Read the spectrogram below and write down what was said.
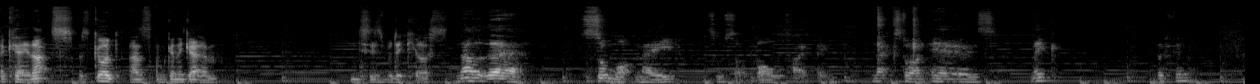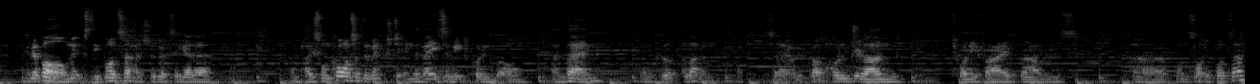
Okay, that's as good as I'm going to get them. This is ridiculous. Now that they're somewhat made, some sort of bowl type thing, next one is make the filling. In a bowl, mix the butter and sugar together and place one quarter of the mixture in the base of each pudding bowl and then put up the lemon. So we've got 125 grams Uh, of unsalted butter.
